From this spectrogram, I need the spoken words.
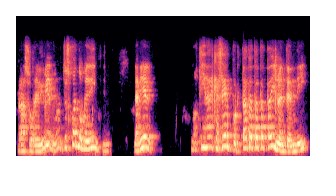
para sobrevivir, ¿no? Entonces cuando me dicen, Daniel, no tiene nada que hacer por ta, ta, ta, ta, ta, y lo entendí,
